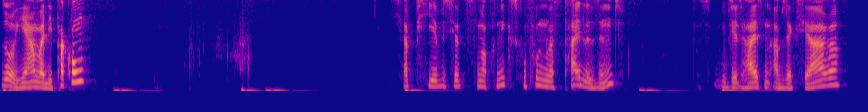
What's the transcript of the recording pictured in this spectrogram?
So, hier haben wir die Packung. Ich habe hier bis jetzt noch nichts gefunden, was Teile sind. Das wird heißen ab sechs Jahre.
